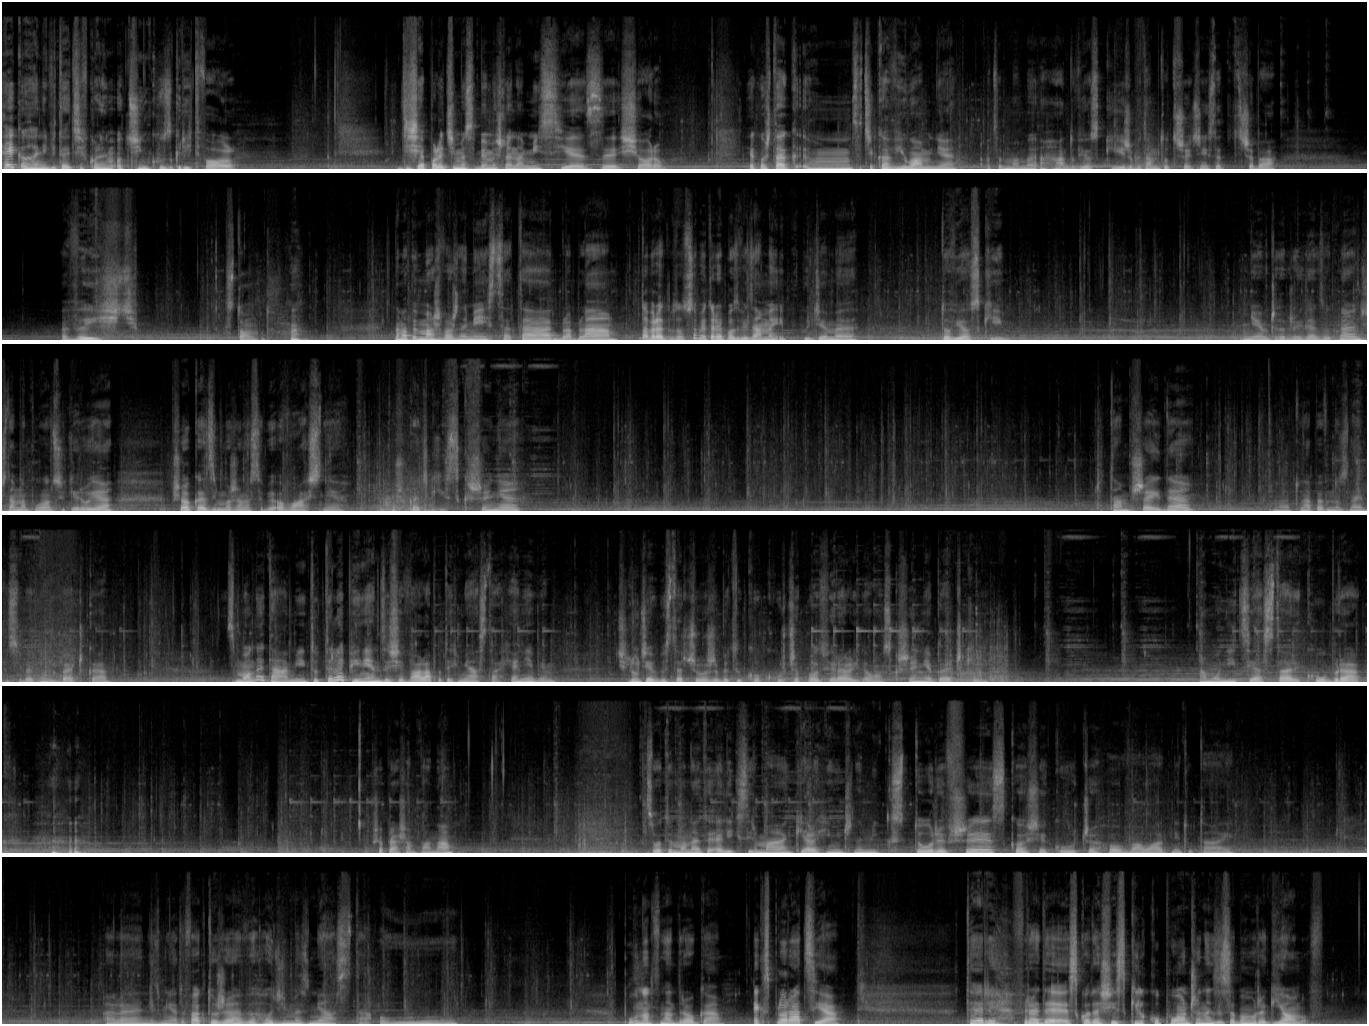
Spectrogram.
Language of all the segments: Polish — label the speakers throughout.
Speaker 1: Hej kochani, witajcie w kolejnym odcinku z Gridfall. Dzisiaj polecimy sobie, myślę, na misję z Siorą. Jakoś tak mm, zaciekawiła mnie. A co mamy? Aha, do wioski, żeby tam dotrzeć, niestety trzeba wyjść stąd. Na mapie masz ważne miejsca, tak, bla bla. Dobra, to sobie trochę pozwiedzamy i pójdziemy do wioski. Nie wiem, czy dobrze idę jak zwykle. Gdzieś tam na północ się kieruję. Przy okazji możemy sobie, o właśnie, poszukać jakieś skrzynie. Czy tam przejdę? No tu na pewno znajdę sobie jakąś beczkę. Z monetami to tyle pieniędzy się wala po tych miastach. Ja nie wiem. Ci ludzie wystarczyło, żeby tylko kurczę pootwierali o skrzynie, beczki. Amunicja, stary kubrak. Przepraszam pana. Złote monety, eliksir magii, alchemiczne mikstury, wszystko się kurczę chowa ładnie tutaj. Ale nie zmienia to faktu, że wychodzimy z miasta. Uuu. Północna droga. Eksploracja. Ter Frede składa się z kilku połączonych ze sobą regionów.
